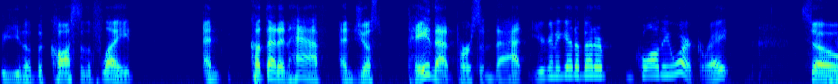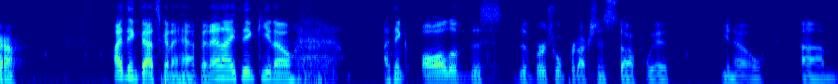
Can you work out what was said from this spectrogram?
you know the cost of the flight and cut that in half and just pay that person that you're going to get a better quality work right so yeah. i think that's going to happen and i think you know i think all of this the virtual production stuff with you know um,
